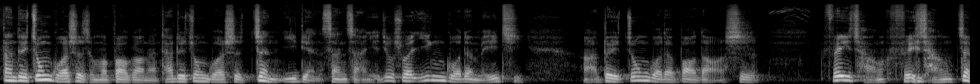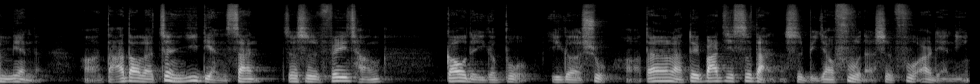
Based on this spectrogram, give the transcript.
但对中国是什么报告呢？它对中国是正一点三三，也就是说英国的媒体啊对中国的报道是非常非常正面的啊，达到了正一点三，这是非常高的一个步一个数啊。当然了，对巴基斯坦是比较负的，是负二点零，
